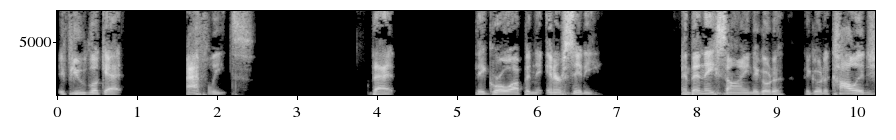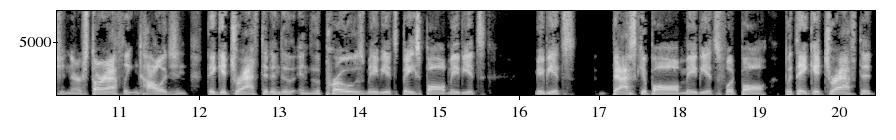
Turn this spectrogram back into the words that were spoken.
If you look at athletes that they grow up in the inner city and then they sign, they go to, they go to college and they're a star athlete in college and they get drafted into, into the pros. Maybe it's baseball. Maybe it's, maybe it's basketball. Maybe it's football, but they get drafted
